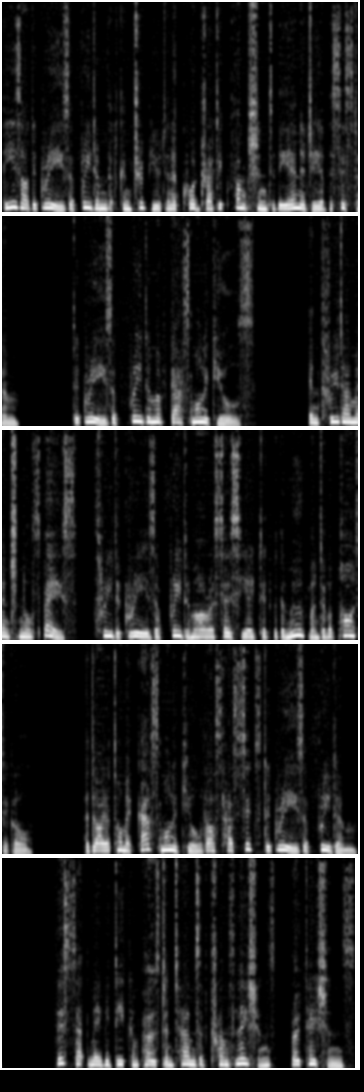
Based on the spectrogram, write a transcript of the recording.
These are degrees of freedom that contribute in a quadratic function to the energy of the system. Degrees of freedom of gas molecules. In three-dimensional space, three degrees of freedom are associated with the movement of a particle. A diatomic gas molecule thus has six degrees of freedom. This set may be decomposed in terms of translations, rotations,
